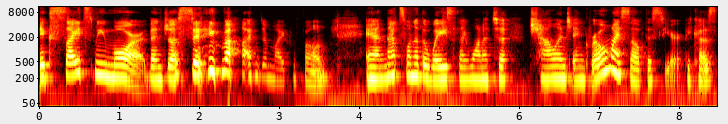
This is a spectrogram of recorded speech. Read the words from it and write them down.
excites me more than just sitting behind a microphone. And that's one of the ways that I wanted to challenge and grow myself this year because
